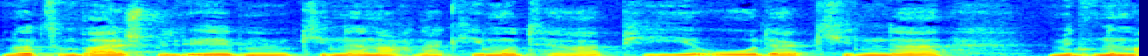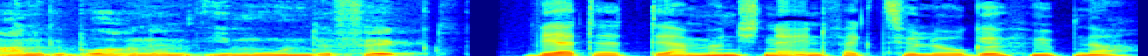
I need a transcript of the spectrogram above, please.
nur zum Beispiel eben Kinder nach einer Chemotherapie oder Kinder mit einem angeborenen Immundefekt. Wertet der Münchner Infektiologe Hübner.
